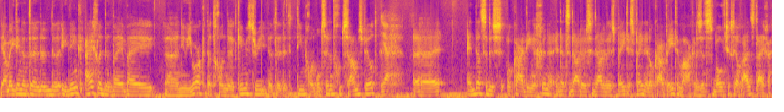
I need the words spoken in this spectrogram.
ja, maar ik denk dat de, de, de- ik denk eigenlijk dat bij, bij eh, New York dat gewoon de chemistry, dat, dat het team gewoon ontzettend goed samenspeelt. Ja. Eh, en dat ze dus elkaar dingen gunnen. En dat ze daardoor, ze daardoor dus beter spelen en elkaar beter maken. Dus dat ze boven zichzelf uitstijgen.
